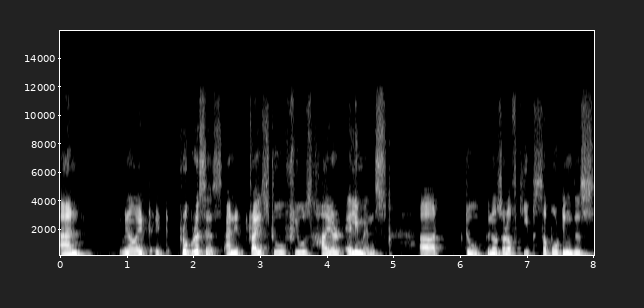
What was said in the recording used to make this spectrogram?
and you know it, it progresses and it tries to fuse higher elements uh, to you know sort of keep supporting this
